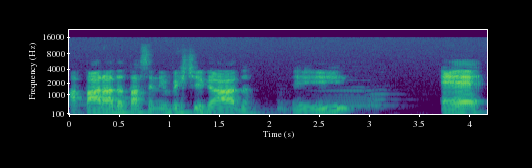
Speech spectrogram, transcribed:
A parada tá sendo investigada. E é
